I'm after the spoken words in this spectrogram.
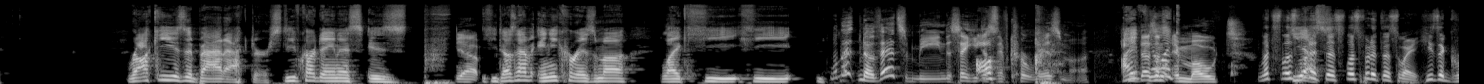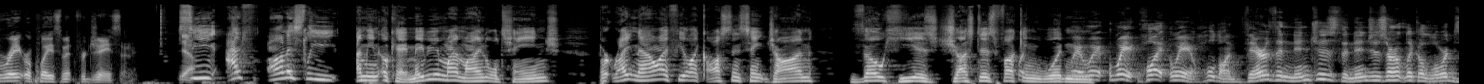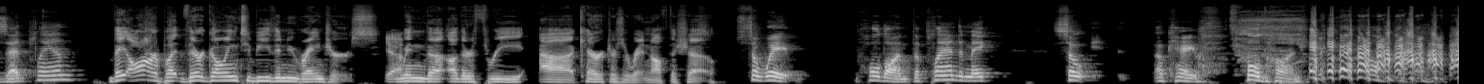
Rocky is a bad actor. Steve Cardenas is yeah, he doesn't have any charisma. Like he he Well, that, no, that's mean to say he doesn't have charisma. he I doesn't like emote. Let's let's Yes. put it this let's put it this way. He's a great replacement for Jason. Yeah. See, I honestly, I mean, okay, maybe my mind will change, but right now I feel like Austin St. John, though he is just as fucking wooden. Wait, wait, wait, wait, wait, hold on. They're the ninjas? The ninjas aren't like a Lord Zed plan? They are, but they're going to be the new Rangers Yeah. when the other three uh, characters are written off the show. So wait, hold on. The plan to make so okay, hold on.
